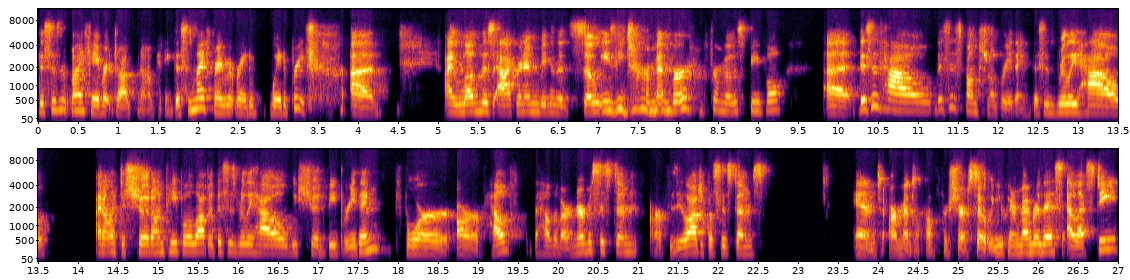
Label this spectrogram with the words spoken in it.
this isn't my favorite drug. No, I'm kidding. This is my favorite way to, way to breathe. Uh, I love this acronym because it's so easy to remember for most people. Uh, this is how, this is functional breathing. This is really how I don't like to should on people a lot, but this is really how we should be breathing for our health, the health of our nervous system, our physiological systems, and our mental health for sure. So you can remember this LSD,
